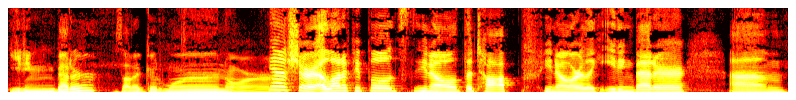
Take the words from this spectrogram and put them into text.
eating better? Is that a good one? Or Yeah, sure. A lot of people, it's, you know, the top, you know, are like eating better. Um,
